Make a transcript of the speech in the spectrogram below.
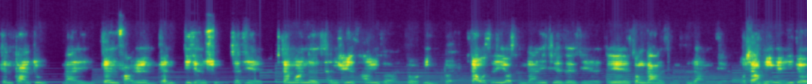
跟态度，来跟法院、跟地检署这些相关的程序的参与者来做应对。像我自己有承担一些这些这些重大的刑事案件，我相信每一个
